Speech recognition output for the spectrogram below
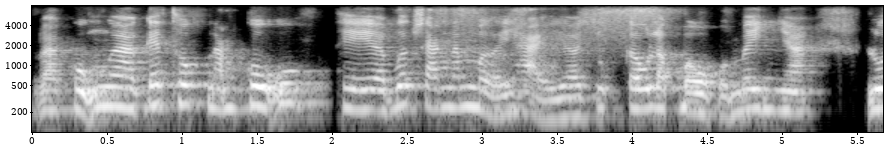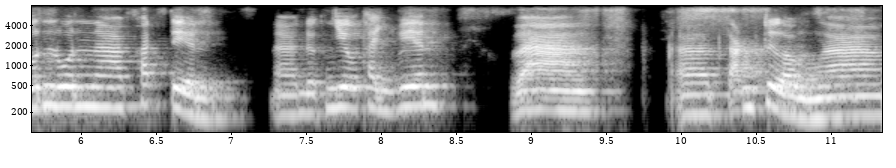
Và cũng kết thúc năm cũ thì bước sang năm mới hải chúc câu lạc bộ của mình luôn luôn phát triển được nhiều thành viên. Và À, tăng trưởng à,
